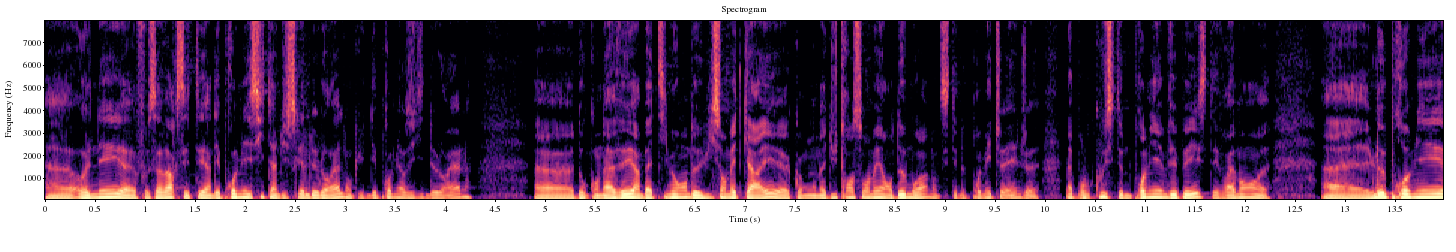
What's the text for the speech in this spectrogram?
Aulnay, il faut savoir que c'était un des premiers sites industriels de L'Oréal, donc une des premières usines de L'Oréal. Donc on avait un bâtiment de 800 mètres carrés qu'on a dû transformer en deux mois. Donc c'était notre premier challenge. Là pour le coup c'était notre premier MVP. C'était vraiment le premier,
